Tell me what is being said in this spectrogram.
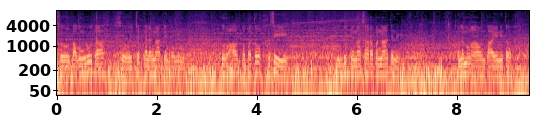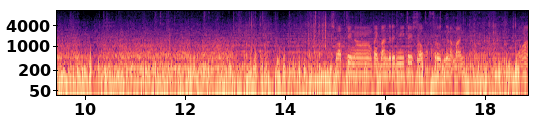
So, bagong ruta. So, check na lang natin kung puro ahon pa ba to. Kasi, bundok yung nasa harapan natin eh. Alam mga ahon tayo nito. So after ng 500 meters ro- off-road na naman. Ito nga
